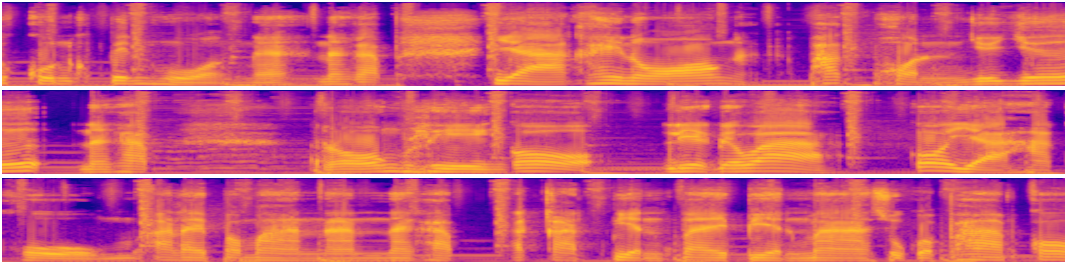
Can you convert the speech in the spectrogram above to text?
ทุกคนก็เป็นห่วงนะนะครับ อยากให้น้องพักผ่อนเยอะๆนะครับ ร้องเพลงก็เรียกได้ว่าก็อย่าหักโหมอะไรประมาณนั้นนะครับ อากาศเปลี่ยนไปเปลี่ยนมาสุขภาพก็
